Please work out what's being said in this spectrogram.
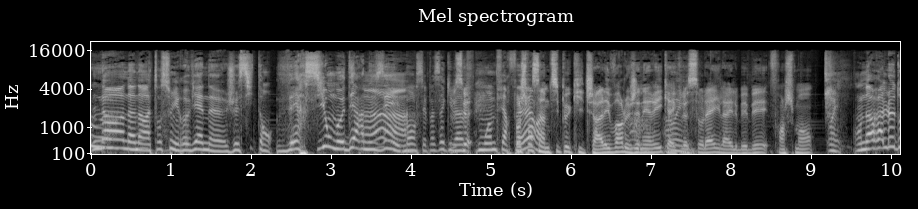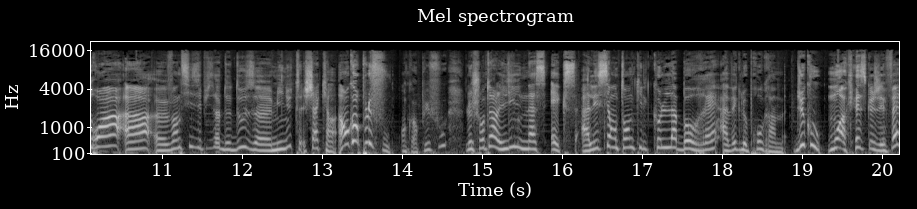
ou Non, non, non, attention, ils reviennent, euh, je cite, en version modernisée. Ah. Bon, c'est pas ça qui va Parce que, moins me faire peur. Franchement, c'est un petit peu kitsch. hein. Allez voir le générique ah avec oui. le soleil là et le bébé. Franchement, Oui. On aura le droit à euh, 26 épisodes de 12 euh, minutes chacun. Ah, encore plus fou, encore plus fou, le chanteur Lil Nas X a laissé entendre qu'il collaborerait avec le programme. Du coup, moi, qu'est-ce que j'ai fait?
